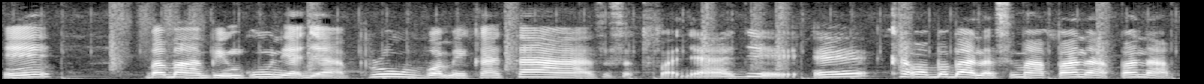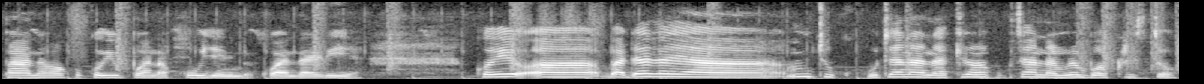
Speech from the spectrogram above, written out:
eh, baba wa mbinguni haja approve amekataa sasa tufanyaje eh? kama baba anasema hapana hapana hapana wakoko yupo anakuja nimekuandalia kwa hiyo uh, badala ya mtu kukutana na kila unapokutana na mrembo wa kristo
